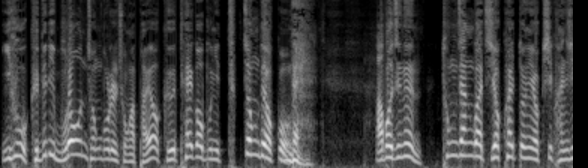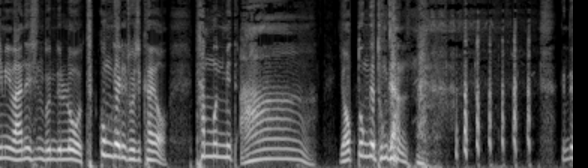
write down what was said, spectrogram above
이후 그들이 물어온 정보를 종합하여 그 태거분이 특정되었고 네. 아버지는 통장과 지역 활동에 역시 관심이 많으신 분들로 특공대를 조직하여 탐문 및 아, 옆 동네 통장. 근데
